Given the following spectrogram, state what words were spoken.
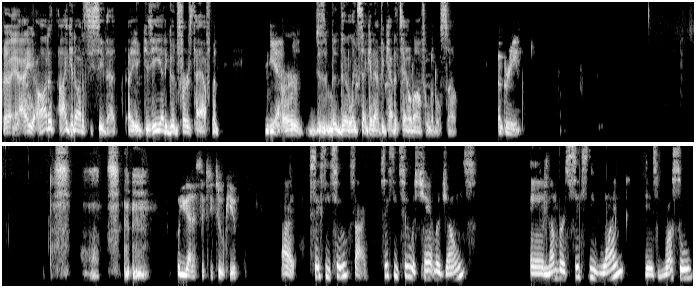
Uh, I ought I could honestly see that because he had a good first half, but Yeah, or just but the like second half he kind of tailed off a little. So agreed. Who you got at sixty two? Q. All right, sixty-two. Sorry, sixty-two is Chandler Jones, and number sixty-one is Russell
